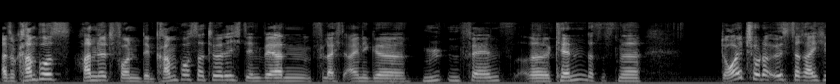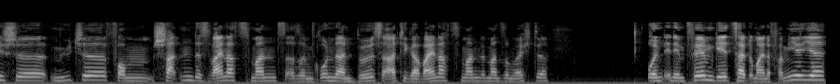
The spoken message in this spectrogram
also Krampus handelt von dem Krampus natürlich, den werden vielleicht einige Mythenfans äh, kennen. Das ist eine deutsche oder österreichische Mythe vom Schatten des Weihnachtsmanns, also im Grunde ein bösartiger Weihnachtsmann, wenn man so möchte, und in dem Film geht es halt um eine Familie,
